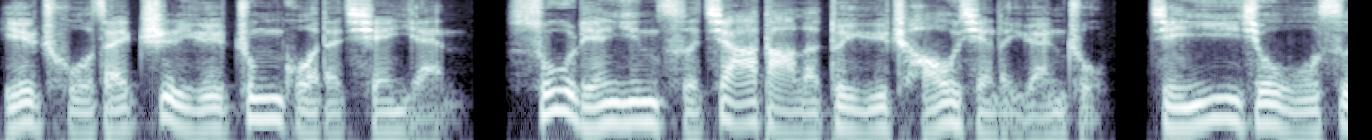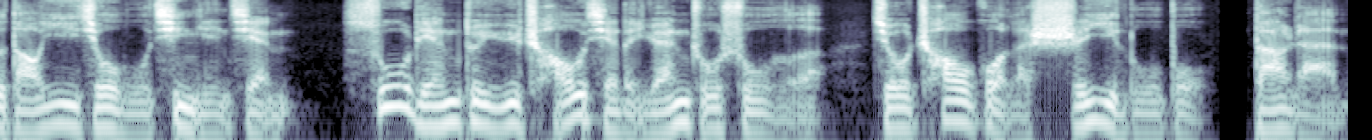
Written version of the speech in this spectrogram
也处在制约中国的前沿。苏联因此加大了对于朝鲜的援助。仅1954到1957年间。苏联对于朝鲜的援助数额就超过了十亿卢布。当然，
